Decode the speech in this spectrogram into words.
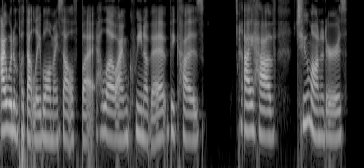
I wouldn't put that label on myself but hello I'm queen of it because I have two monitors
